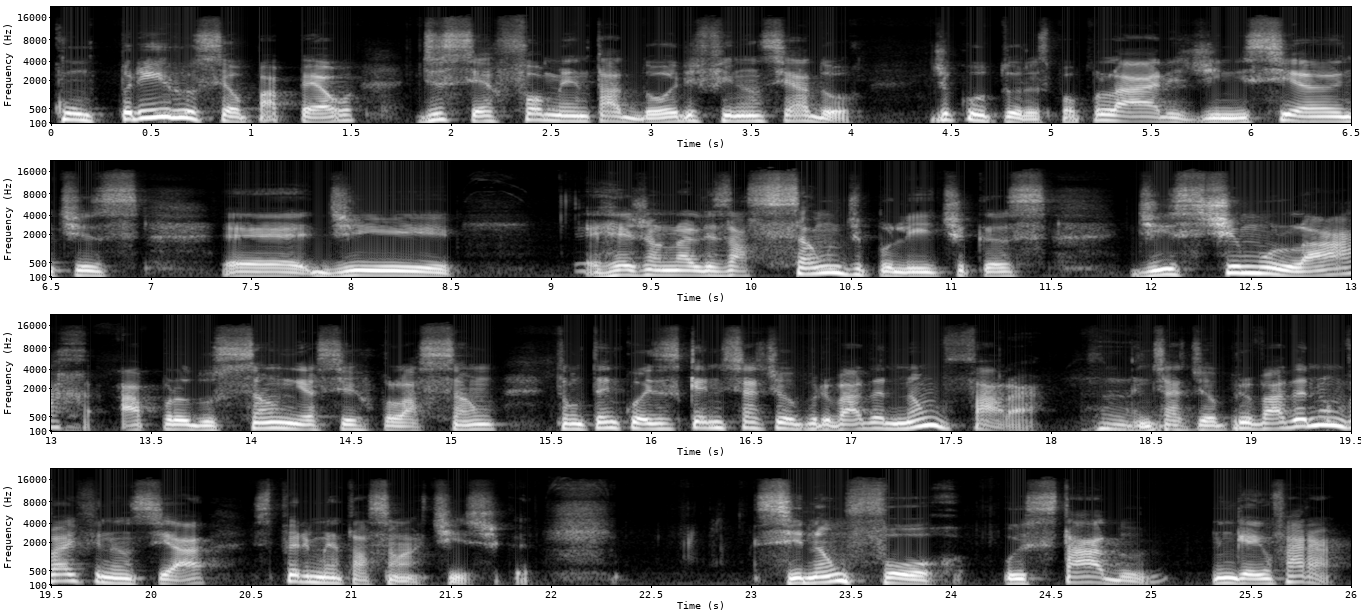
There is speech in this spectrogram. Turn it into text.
cumprir o seu papel de ser fomentador e financiador de culturas populares, de iniciantes, é, de regionalização de políticas, de estimular a produção e a circulação. Então, tem coisas que a iniciativa privada não fará. Hum. A iniciativa privada não vai financiar experimentação artística. Se não for o Estado, ninguém o fará.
